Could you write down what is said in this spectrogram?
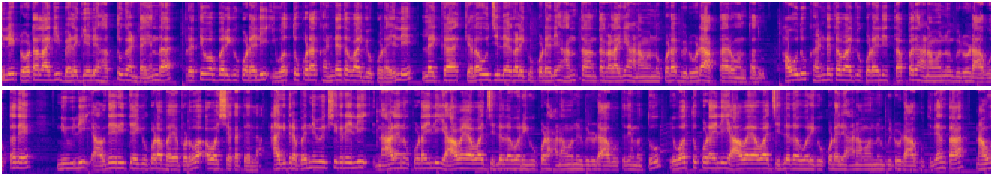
ಇಲ್ಲಿ ಟೋಟಲ್ ಆಗಿ ಬೆಳಗ್ಗೆಯಲ್ಲಿ ಹತ್ತು ಗಂಟೆಯಿಂದ ಪ್ರತಿಯೊಬ್ಬರಿಗೂ ಕೂಡ ಇಲ್ಲಿ ಇವತ್ತು ಕೂಡ ಖಂಡಿತವಾಗಿಯೂ ಕೂಡ ಇಲ್ಲಿ ಲೈಕ್ ಕೆಲವು ಜಿಲ್ಲೆಗಳಿಗೂ ಕೂಡ ಇಲ್ಲಿ ಹಂತ ಹಂತಗಳಾಗಿ ಹಣವನ್ನು ಕೂಡ ಬಿಡುಗಡೆ ಆಗ್ತಾ ಇರುವಂತದ್ದು ಹೌದು, ಖಂಡಿತವಾಗಿಯೂ ಕೂಡ ಇಲ್ಲಿ ತಪ್ಪದೆ ಹಣವನ್ನು ಬಿಡುಗಡೆ ಆಗುತ್ತದೆ. ನೀವು ಇಲ್ಲಿ ಯಾವುದೇ ರೀತಿಯಾಗಿಯೂ ಕೂಡ ಭಯಪಡುವ ಅವಶ್ಯಕತೆ ಇಲ್ಲ. ಹಾಗಿದ್ರೆ ಬನ್ನಿ ವೀಕ್ಷಕರೇ, ಇಲ್ಲಿ ನಾಳೆನೂ ಕೂಡ ಇಲ್ಲಿ ಯಾವ ಯಾವ ಜಿಲ್ಲೆದವರಿಗೂ ಕೂಡ ಹಣವನ್ನು ಬಿಡುಗಡೆ ಆಗುತ್ತದೆ ಮತ್ತು ಇವತ್ತು ಕೂಡ ಇಲ್ಲಿ ಯಾವ ಯಾವ ಜಿಲ್ಲೆದವರಿಗೂ ಕೂಡ ಇಲ್ಲಿ ಹಣವನ್ನು ಬಿಡುಗಡೆ ಆಗುತ್ತಿದೆ ಅಂತ ನಾವು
